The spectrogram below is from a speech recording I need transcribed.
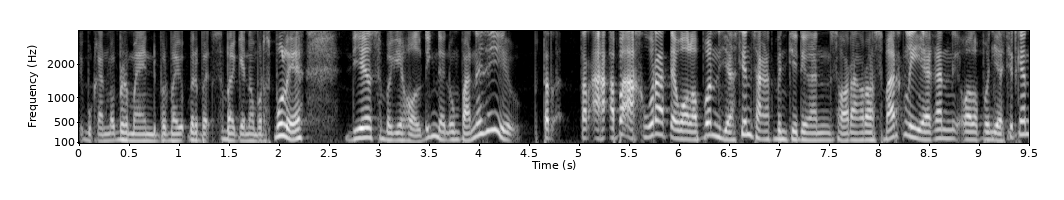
bukan bermain di berbagai- berba- sebagai nomor 10 ya. Dia sebagai holding dan umpannya sih ter, ter- apa akurat ya walaupun Justin sangat benci dengan seorang Ross Barkley ya kan walaupun Justin kan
